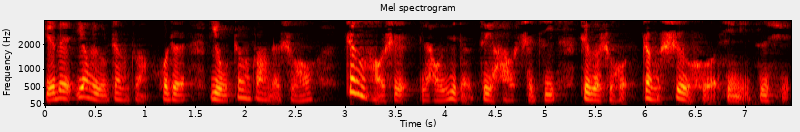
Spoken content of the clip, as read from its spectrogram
觉得要有症状或者有症状的时候，正好是疗愈的最好时机。这个时候正适合心理咨询。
